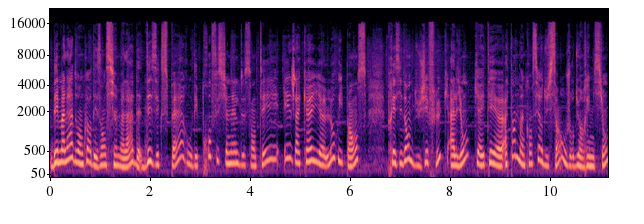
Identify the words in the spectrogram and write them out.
des malades ou encore des anciens malades, des experts ou des professionnels de santé et j'accueille Laurie Pense, présidente du GFLUC à Lyon qui a été euh, atteinte d'un cancer du sein aujourd'hui en rémission.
